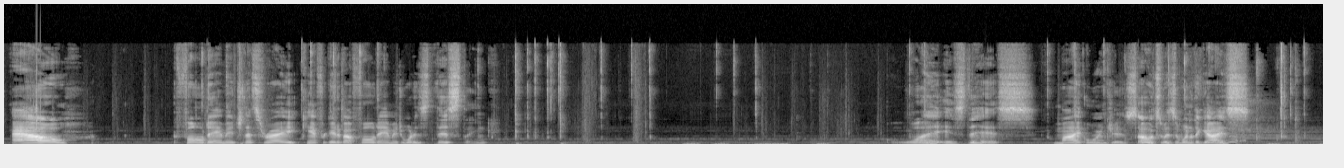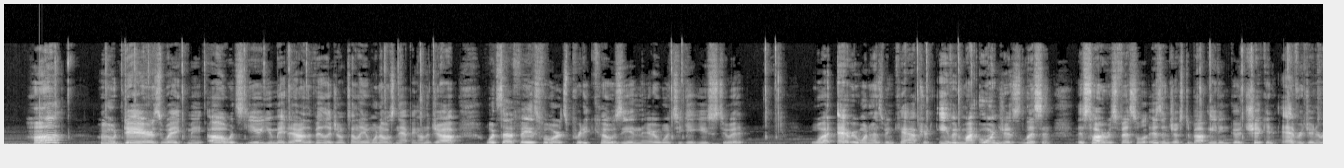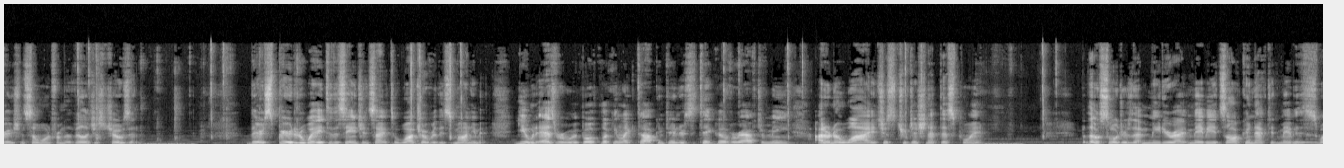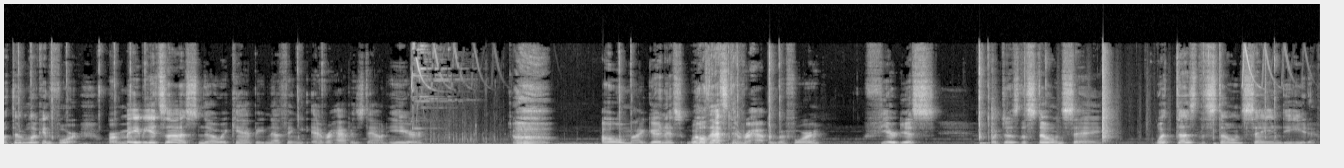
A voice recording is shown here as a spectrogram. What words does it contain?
Ow. Fall damage, that's right. Can't forget about fall damage. What is this thing? What is this? My oranges. Oh, it's, is it one of the guys? Huh? Who dares wake me? Oh, it's you. You made it out of the village. Don't tell anyone I was napping on the job. What's that phase for? It's pretty cozy in there once you get used to it. What? Everyone has been captured, even my oranges? Listen, this harvest festival isn't just about eating good chicken. Every generation, someone from the village is chosen. They're spirited away to this ancient site to watch over this monument. You and Ezra were both looking like top contenders to take over after me. I don't know why, it's just tradition at this point. Those soldiers, that meteorite, maybe it's all connected. Maybe this is what they're looking for. Or maybe it's us. No, it can't be. Nothing ever happens down here. oh my goodness. Well, that's never happened before. Fergus, what does the stone say? What does the stone say indeed?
